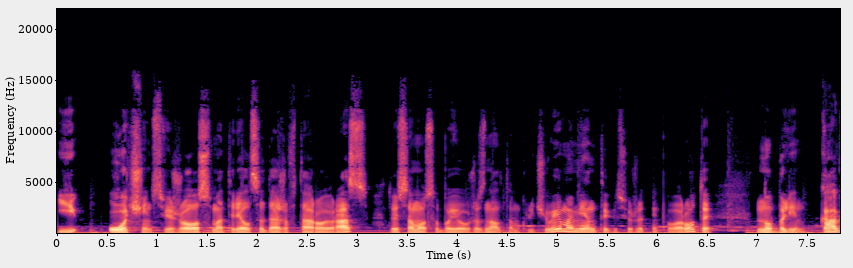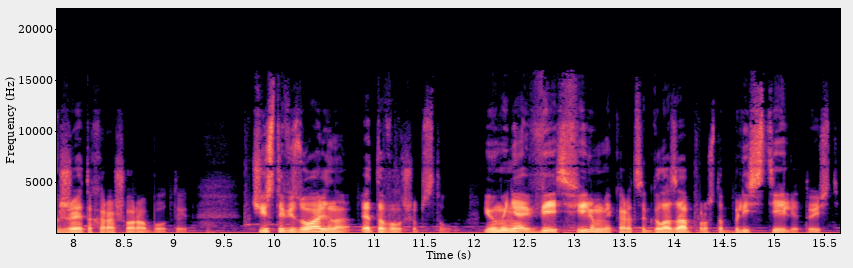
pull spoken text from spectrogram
и очень свежо смотрелся даже второй раз. То есть, само собой, я уже знал там ключевые моменты, сюжетные повороты, но, блин, как же это хорошо работает. Чисто визуально это волшебство. И у меня весь фильм, мне кажется, глаза просто блестели, то есть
